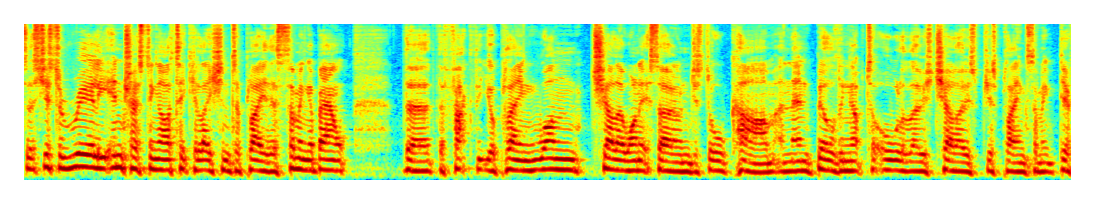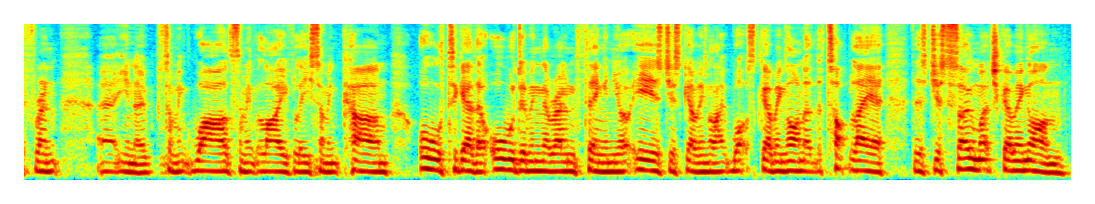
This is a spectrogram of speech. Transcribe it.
So it's just a really interesting articulation to play. There's something about the the fact that you're playing one cello on its own, just all calm, and then building up to all of those cellos just playing something different, uh, you know, something wild, something lively, something calm, all together, all doing their own thing, and your ears just going like, what's going on at the top layer? There's just so much going on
